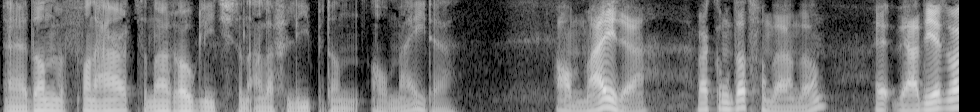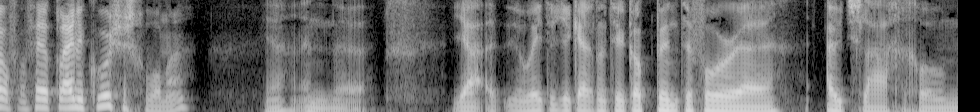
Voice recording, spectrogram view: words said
eh, dan Van Aert, dan Roglic, dan Alaphilippe, dan Almeida. Almeida, waar komt dat vandaan dan? Eh, Ja, die heeft wel veel kleine koersjes gewonnen. Ja, en eh, ja, hoe heet het? Je krijgt natuurlijk ook punten voor uitslagen gewoon.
